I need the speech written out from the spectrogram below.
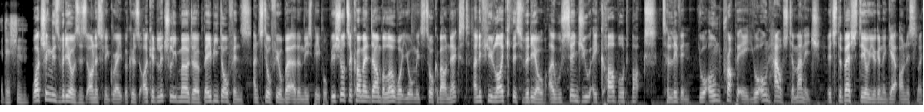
edition. Watching these videos is honestly great because I could literally murder baby dolphins and still feel better than these people. Be sure to comment down below what you want me to talk about next. And if you like this video, I will send you a cardboard box to live in. Your own property, your own house to manage. It's the best deal you're gonna get, honestly.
